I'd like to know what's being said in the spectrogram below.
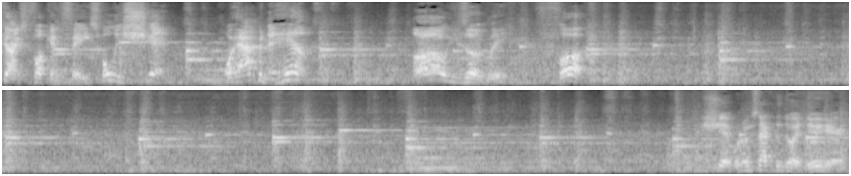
This guy's fucking face. Holy shit. What happened to him? Oh, he's ugly. Fuck. Shit, what exactly do I do here?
